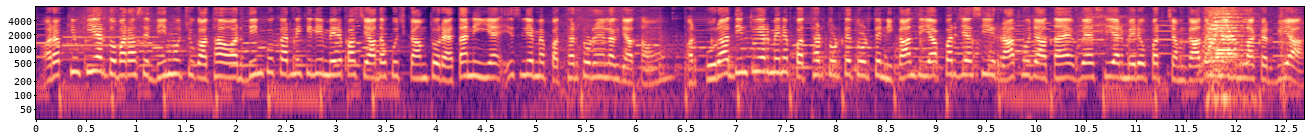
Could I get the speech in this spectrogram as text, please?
और अब क्योंकि यार दोबारा से दिन हो चुका था और दिन को करने के लिए मेरे पास ज़्यादा कुछ काम तो रहता नहीं है, इसलिए मैं पत्थर तोड़ने लग जाता हूँ। और पूरा दिन तो यार मैंने पत्थर तोड़ते तोड़ते निकाल दिया, पर जैसे ही रात हो जाता है, वैसे यार मेरे ऊपर चमगादड़ ने हमला कर दिया।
